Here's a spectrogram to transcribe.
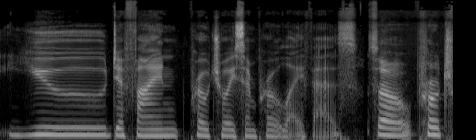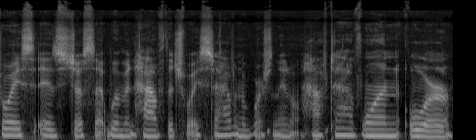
you define pro-choice and pro-life as? So, pro choice is just that women have the choice to have an abortion. They don't have to have one, or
